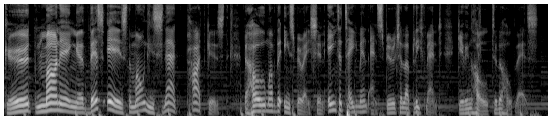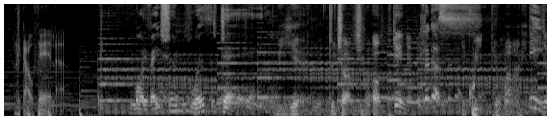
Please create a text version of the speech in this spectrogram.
Good morning. This is the Morning Snack Podcast, the home of the inspiration, entertainment, and spiritual upliftment, giving hope to the hopeless. Rekao Fela. Motivation with Jay. We here to charge you up, equip your mind, DJ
